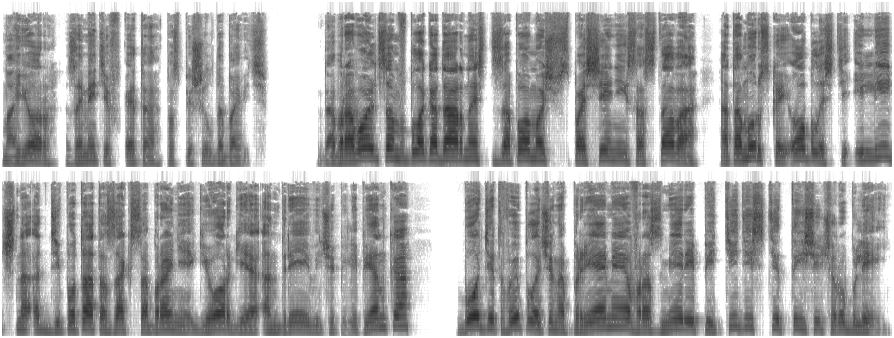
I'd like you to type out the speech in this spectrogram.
Майор, заметив это, поспешил добавить. Добровольцам в благодарность за помощь в спасении состава от Амурской области и лично от депутата ЗАГС Собрания Георгия Андреевича Пилипенко будет выплачена премия в размере 50 тысяч рублей.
